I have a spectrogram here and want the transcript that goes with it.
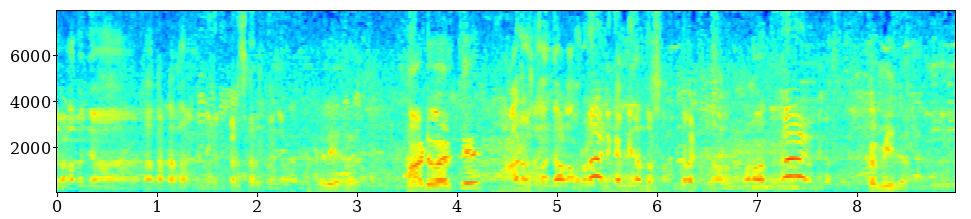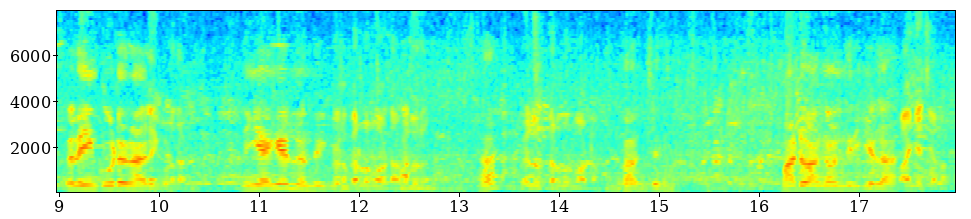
வேலை கொஞ்சம் கரெக்டாக தான் இருக்கு. பெருசாக இருக்கு கொஞ்சம். சரியா மாடு வறுத்து ஆடு வந்து தேவலாம். அவரோட கொஞ்சம் கம்மி தான் தோசம் இந்த வாட்டி தேவலாம். போன கொஞ்சம் கம்மி தான். தான். விலையும் கூட தான் விலையும் கூட இருக்கு தான் இருக்கு. நீங்கள் எங்கேருந்து வந்தீங்க நாங்கள் வெள்ளூர் மாவட்டம் வெள்ளூர். ஆ? வேலூர் வெள்ளூர் மாவட்டம். ஆ சரி. மாடு வாங்க வந்திருக்கீங்களா? வாங்கி வச்சிடலாம்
